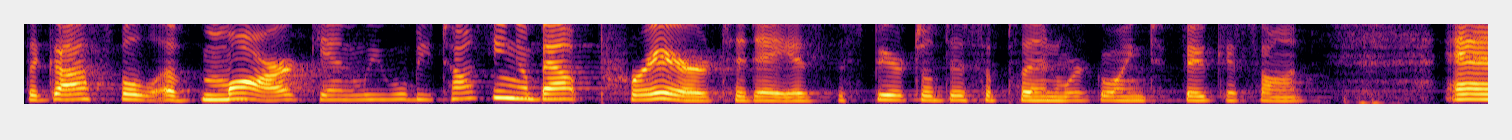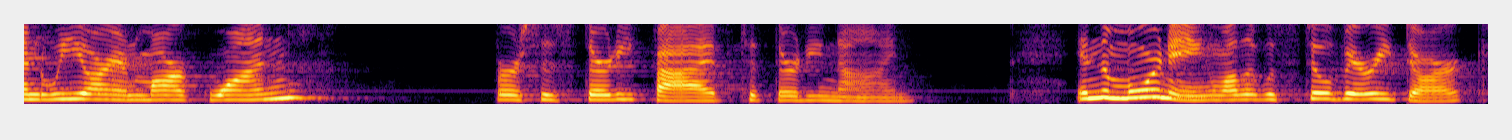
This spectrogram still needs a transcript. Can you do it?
the Gospel of Mark, and we will be talking about prayer today as the spiritual discipline we're going to focus on. And we are in Mark 1, verses 35 to 39. In the morning, while it was still very dark,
